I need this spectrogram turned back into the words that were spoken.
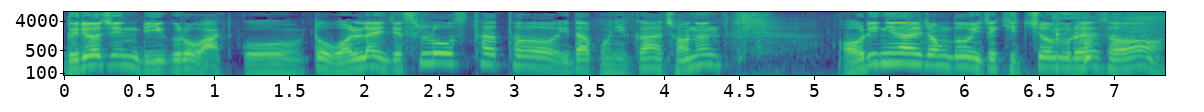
느려진 리그로 왔고 또 원래 이제 슬로우 스타터이다 보니까 저는 어린이날 정도 이제 기점으로 해서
